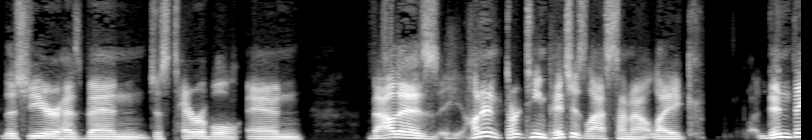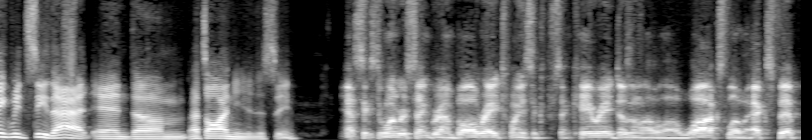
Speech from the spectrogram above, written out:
this year has been just terrible, and Valdez 113 pitches last time out. Like didn't think we'd see that, and um, that's all I needed to see. Yeah, 61% ground ball rate, 26% K rate, doesn't allow a lot of walks, low XFIP,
